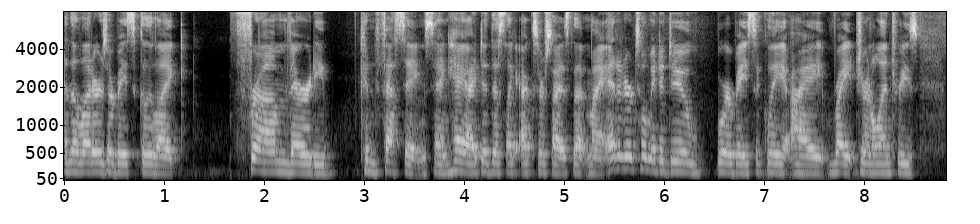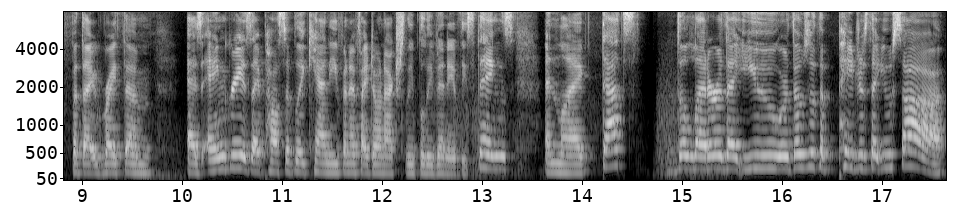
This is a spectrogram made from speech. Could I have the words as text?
and the letters are basically like from Verity confessing saying hey I did this like exercise that my editor told me to do where basically I write journal entries but I write them as angry as I possibly can even if I don't actually believe any of these things. And like that's the letter that you or those are the pages that you saw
